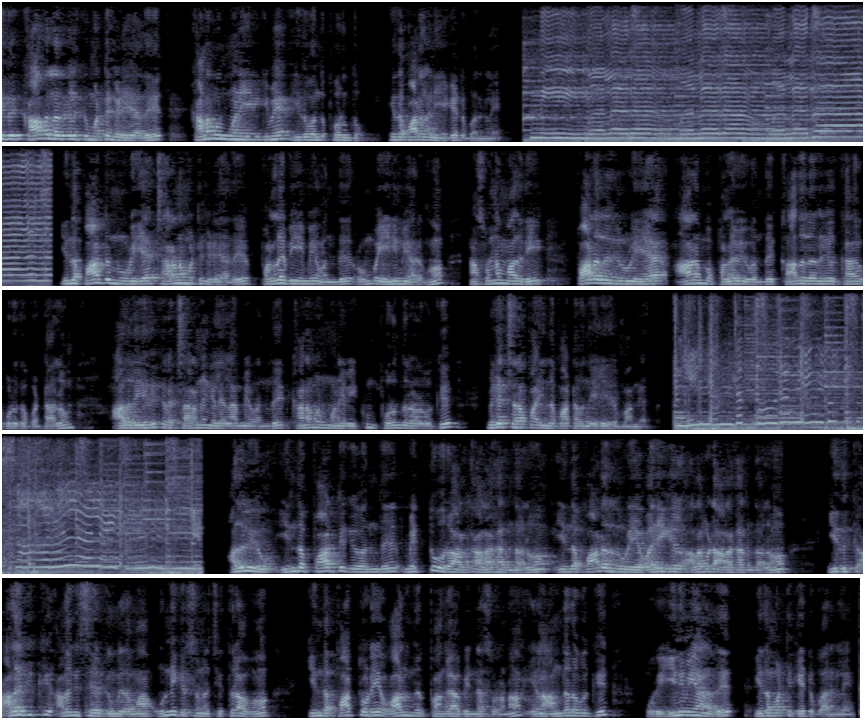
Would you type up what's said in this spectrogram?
இது காதலர்களுக்கு மட்டும் கிடையாது கணவன் மனைவிக்குமே இது வந்து பொருந்தும். இந்த பாடலை நீங்க கேட்டு பாருங்களேன். நீ மலரா மலரா மலரா. இந்த பாட்டினுடைய சரணம் மட்டும் கிடையாது பல்லவியுமே வந்து ரொம்ப இனிமையா இருக்கும். நான் சொன்ன மாதிரி பாடல்களுடைய ஆரம்ப பல்லவி வந்து காதலர்களுக்காக கொடுக்கப்பட்டாலும் அதுல இருக்கிற சரணங்கள் எல்லாமே வந்து கணவன் மனைவிக்கும் பொருந்துற அளவுக்கு மிகச்சிறப்பா இந்த பாட்டை வந்து எழுதியிருப்பாங்க. அதுலயும் இந்த பாட்டுக்கு வந்து மெட்டு ஒரு அழகா அழகா இருந்தாலும் இந்த பாடலினுடைய வரிகள் அளவிட அழகாக அழகா இருந்தாலும் இதுக்கு அழகுக்கு அழகு சேர்க்கும் விதமா உன்னிகிருஷ்ணன் சித்ராவும் இந்த பாட்டோடைய வாழ்ந்திருப்பாங்க அப்படின்னு தான் சொல்லணும். ஏன்னா அந்த அளவுக்கு ஒரு இனிமையானது. இதை மட்டும் கேட்டு பாருங்களேன்.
